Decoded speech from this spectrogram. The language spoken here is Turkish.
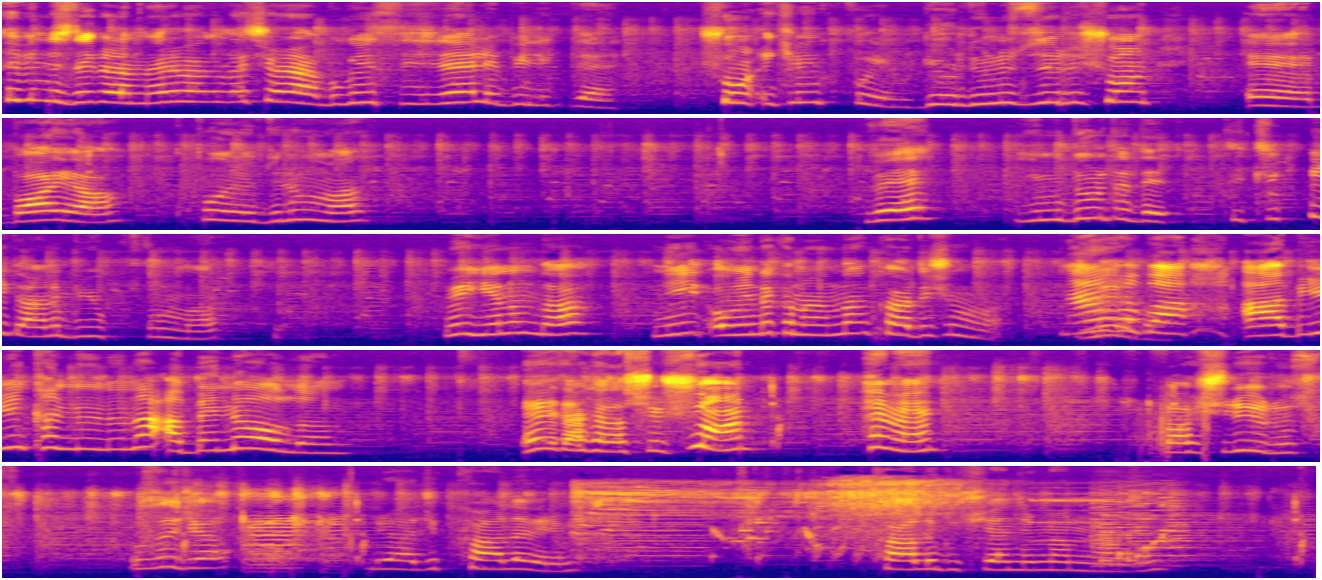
Hepiniz tekrar merhaba arkadaşlar. Bugün sizlerle birlikte şu an 2000 kupayım. Gördüğünüz üzere şu an e, bayağı kupa ödülüm var. Ve 24 adet küçük bir tane büyük kutum var. Ve yanımda Nil Oyunda kanalından kardeşim var. Merhaba. Abimin kanalına abone olun. Evet arkadaşlar şu an hemen başlıyoruz. Hızlıca birazcık Karl'a verim. Karl'ı güçlendirmem lazım.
